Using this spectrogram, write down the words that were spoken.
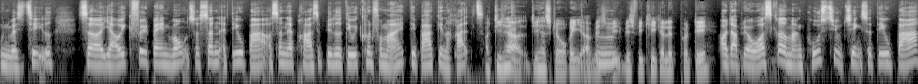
universitetet, så jeg er jo ikke født bag en vogn, så sådan er det jo bare, og sådan er pressebilledet. Det er jo ikke kun for mig, det er bare generelt. Og de her, de her skriverier, hvis, mm. vi, hvis vi kigger lidt på det, Og der bliver jo også skrevet mange positive ting, så det er jo bare,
